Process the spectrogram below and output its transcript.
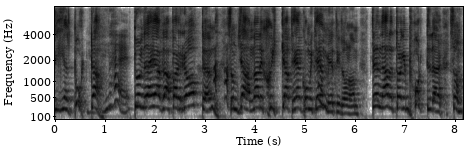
Det är helt borta! Nej. Den där jävla apparaten som Janne hade skickat hem, kommit hem med till honom. Den hade tagit bort det där som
